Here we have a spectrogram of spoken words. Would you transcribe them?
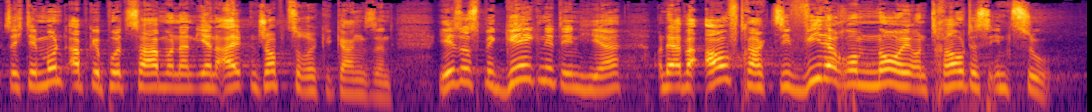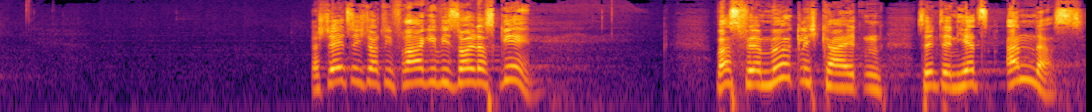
sich den Mund abgeputzt haben und an ihren alten Job zurückgegangen sind. Jesus begegnet ihnen hier und er beauftragt sie wiederum neu und traut es ihnen zu. Da stellt sich doch die Frage, wie soll das gehen? Was für Möglichkeiten sind denn jetzt anders?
